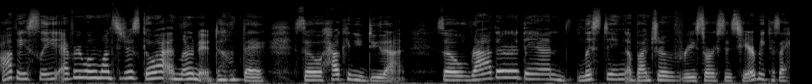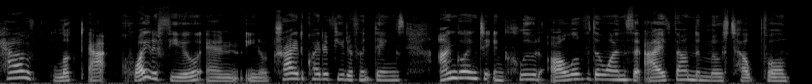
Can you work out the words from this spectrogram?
obviously everyone wants to just go out and learn it, don't they? So how can you do that? So rather than listing a bunch of resources here, because I have looked at quite a few and you know tried quite a few different things, I'm going to include all of the ones that I found the most helpful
